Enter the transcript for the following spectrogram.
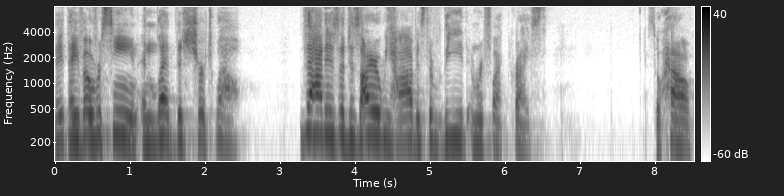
they, they've overseen and led this church well. That is a desire we have is to lead and reflect Christ. So, how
